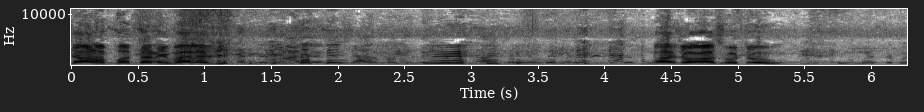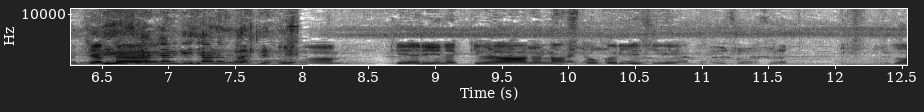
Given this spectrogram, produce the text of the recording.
ચાણા પતા નહીં બાલાજી આ જો આ છોટું જેમના આમ કેરી ને કેળા ને નાસ્તો કરીએ છીએ જો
